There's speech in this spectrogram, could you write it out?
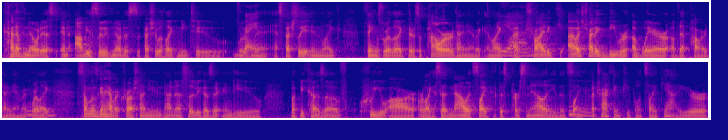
kind of noticed, and obviously we've noticed, especially with like Me Too movement, especially in like things where like there's a power dynamic, and like Yeah. I've tried to, I always try to be aware of that power dynamic, where like Mm-hmm. someone's gonna have a crush on you, not necessarily because they're into you. But because of who you are, or like I said, now it's like this personality that's like attracting people. It's like, yeah, you're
